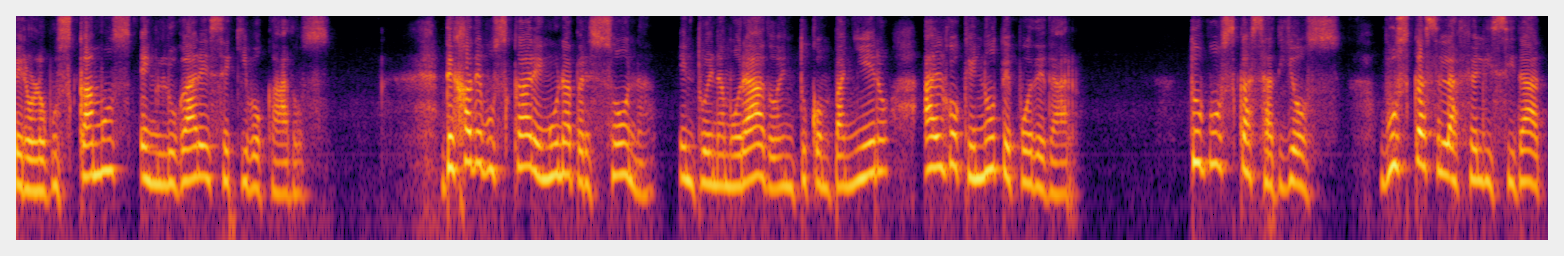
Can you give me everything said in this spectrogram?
pero lo buscamos en lugares equivocados. Deja de buscar en una persona, en tu enamorado, en tu compañero, algo que no te puede dar. Tú buscas a Dios, buscas la felicidad,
